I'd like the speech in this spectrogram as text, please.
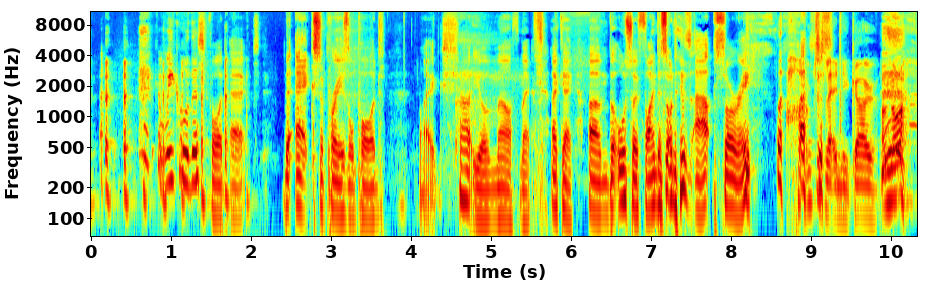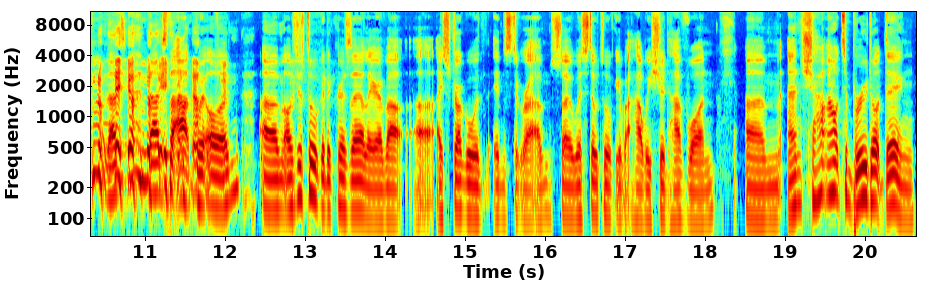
Can we call this pod X? The X appraisal pod. Like, shut your mouth, mate. Okay, um, but also find us on his app. Sorry, I'm just letting you go. I'm not. I'm not that's I'm not that's the app we're on. Um, I was just talking to Chris earlier about uh, I struggle with Instagram, so we're still talking about how we should have one. Um, and shout out to Brew.ding,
